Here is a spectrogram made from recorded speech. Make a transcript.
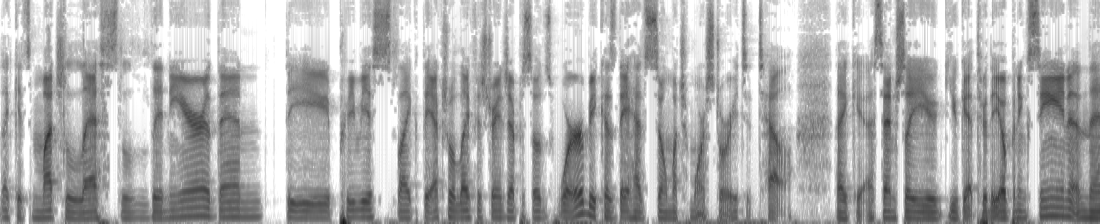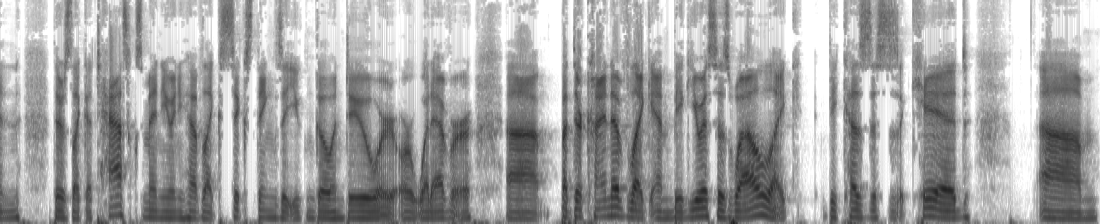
like it's much less linear than the previous like the actual Life is Strange episodes were because they had so much more story to tell. Like essentially you you get through the opening scene and then there's like a tasks menu and you have like six things that you can go and do or or whatever. Uh, but they're kind of like ambiguous as well. Like because this is a kid, um,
